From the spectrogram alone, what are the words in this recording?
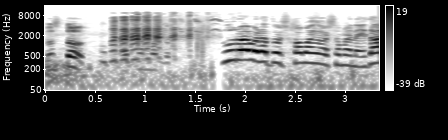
দোস্ত তোর বেড়া তোর সময় অসময় সময় নাই যা।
